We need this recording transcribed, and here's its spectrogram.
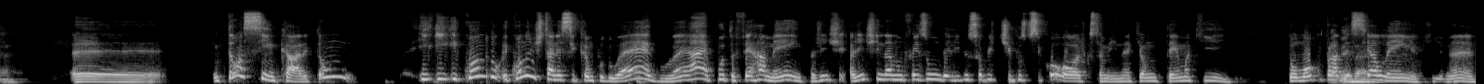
É. É... Então, assim, cara, então e, e, e, quando, e quando a gente está nesse campo do ego, né? Ah, é puta, ferramenta. A gente, a gente ainda não fez um delírio sobre tipos psicológicos também, né? Que é um tema que tô louco para é descer a lenha aqui, né?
